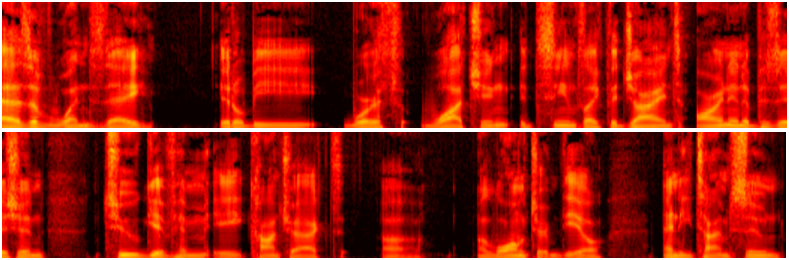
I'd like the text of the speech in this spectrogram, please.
as of Wednesday, it'll be worth watching. It seems like the Giants aren't in a position to give him a contract, uh, a long term deal, anytime soon.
